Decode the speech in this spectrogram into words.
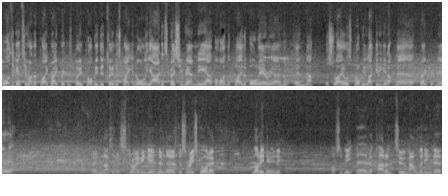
It was against the run of play. Great Britain's been probably the team that's making all the yard, especially around the uh, behind the play the ball area, and, and uh, Australia was probably lucky to get up in the Great Britain area. Glenn Lazarus driving in, and there's the try scorer, Laurie Daley. Possibly heir apparent to Mal Meninga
